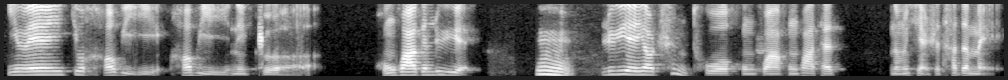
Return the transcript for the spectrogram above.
因为就好比好比那个红花跟绿叶，嗯绿叶要衬托红花，红花才能显示它的美，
